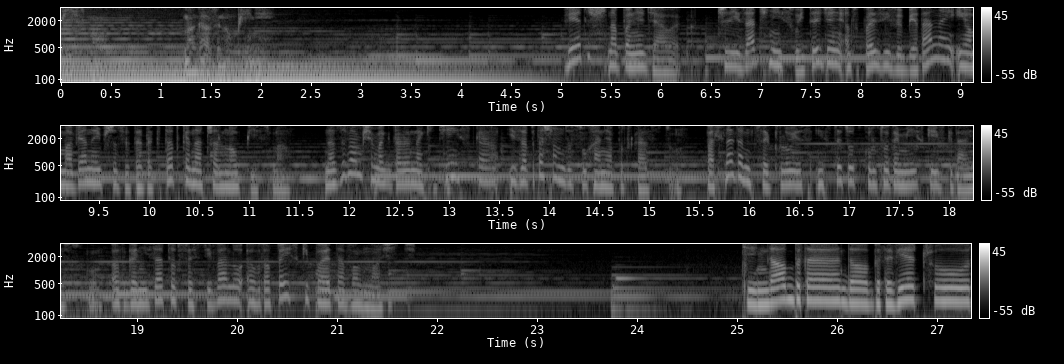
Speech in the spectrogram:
Pismo. Magazyn opinii. Wiersz na poniedziałek, czyli zacznij swój tydzień od poezji wybieranej i omawianej przez redaktorkę naczelną pisma. Nazywam się Magdalena Kicińska i zapraszam do słuchania podcastu. Partnerem cyklu jest Instytut Kultury Miejskiej w Gdańsku, organizator festiwalu Europejski Poeta Wolności. Dzień dobry, dobry wieczór,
